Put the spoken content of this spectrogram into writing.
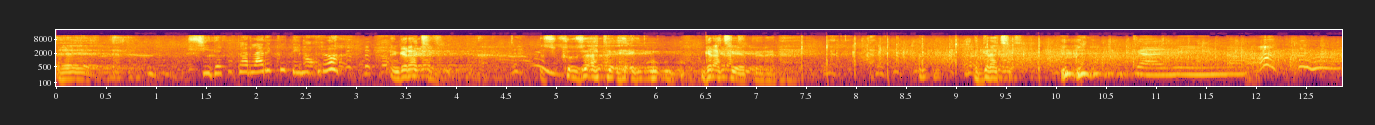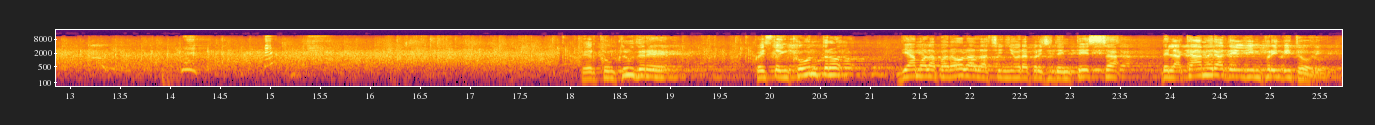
Eh, Si deve parlare qui dentro. grazie. Scusate, eh, grazie per... Grazie. Carino. Per concludere questo incontro diamo la parola alla signora Presidentessa della Camera degli Imprenditori.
